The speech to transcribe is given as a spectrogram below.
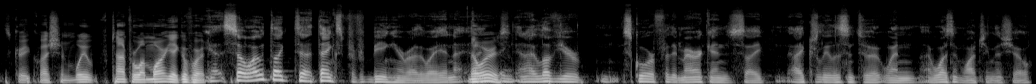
It's a great question. We have time for one more. Yeah, go for it. Yeah, so I would like to thanks for, for being here, by the way. And I- No I- worries. and I love your score for the Americans. I actually listened to it when I wasn't watching the show.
